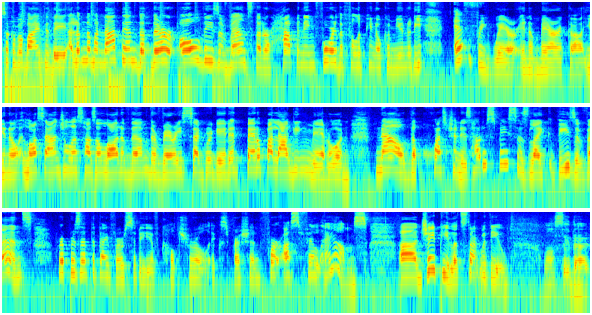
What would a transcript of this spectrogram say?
sa Kababayan Today, alam naman natin that there are all these events that are happening for the Filipino community everywhere in America. You know, Los Angeles has a lot of them. They're very segregated, pero palaging meron. Now, the question is, how do spaces like these events represent the diversity of cultural expression for us Phil-Ams? Uh, JP, let's start with you. Well, I'll say that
